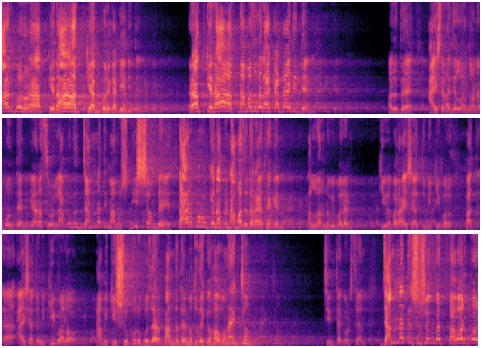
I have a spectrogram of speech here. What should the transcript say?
তারপর রাতকে রাত ক্যাম করে কাটিয়ে দিতেন। রাতকে রাত নামাজে দ্বারা কাটায় দিতেন। রাদিয়াল্লাহু তাআলা বলতেন, ইয়া আপনি জান্নাতি মানুষ, নিঃসন্দেহে। তারপরও কেন আপনি নামাজে দাঁড়ায় থাকেন? আল্লাহর নবী বলেন, কি ব্যাপার আয়েশা, তুমি কি বলো? আয়েশা, তুমি কি বলো? আমি কি শুকুর গুজার বান্দাদের মধ্যে থেকে হব না একজন? চিন্তা করছেন? জান্নাতের সুসংবাদ পাওয়ার পর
